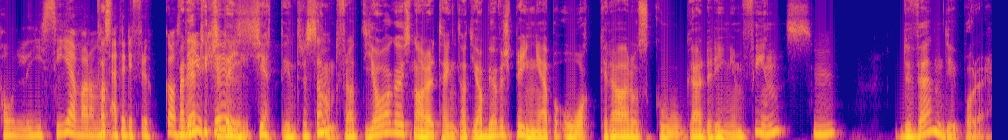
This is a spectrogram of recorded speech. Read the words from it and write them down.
kolla, se vad de Fast- äter till frukost. Men det det är ju kul. är jätteintressant för att jag har ju snarare tänkt att jag behöver springa på åkrar och skogar där ingen finns. Mm. Du vänder ju på det.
